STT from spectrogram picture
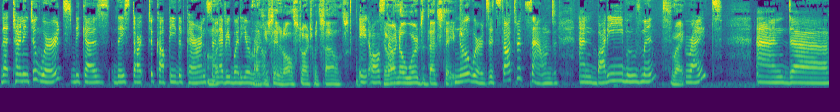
that turn into words because they start to copy the parents and everybody around. Like you said, it all starts with sounds. it all There are no words at that stage. no words. It starts with sound and body movement. Right. Right. And uh,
